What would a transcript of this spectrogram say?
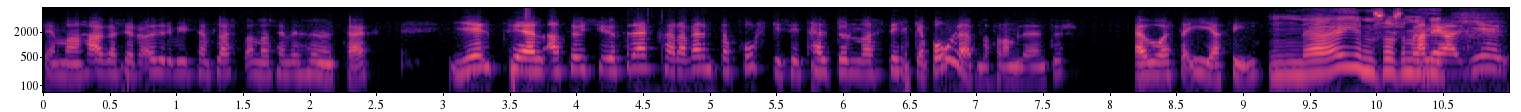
sem að haga sér öðruvís en flest annað sem við höfum þekkt. Ég tel að þau séu frekar að vernda fólki sitt heldur en að styrkja bólefnaframleðendur ef þú ert að í að því. Nei, ég er nú svo sem Þannig ekki að ég,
